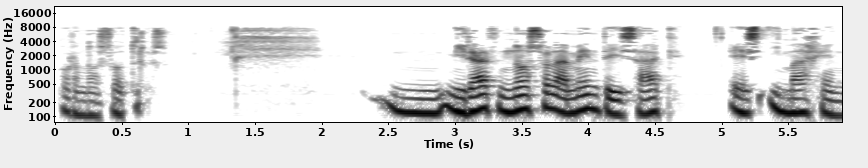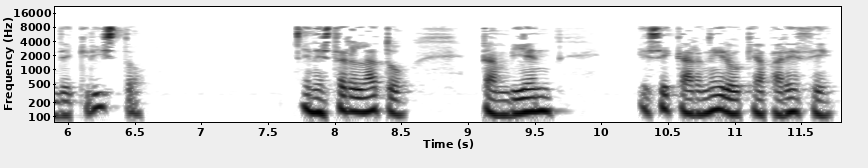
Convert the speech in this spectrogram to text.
por nosotros. Mm, mirad, no solamente Isaac es imagen de Cristo. En este relato también ese carnero que aparece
